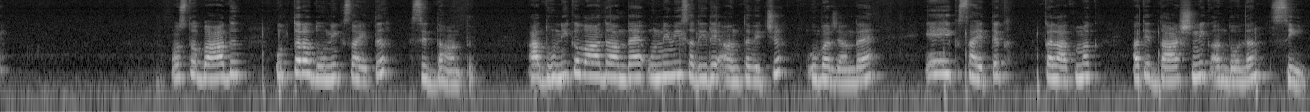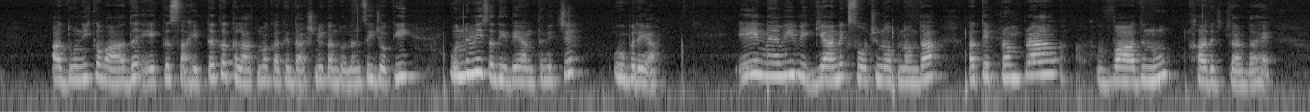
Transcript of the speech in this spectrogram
ਉਸ ਤੋਂ ਬਾਅਦ ਉੱਤਰ ਆਧੁਨਿਕ ਸਾਹਿਤ ਸਿਧਾਂਤ। ਆਧੁਨਿਕਵਾਦ ਆਂਦਾ ਹੈ 19ਵੀਂ ਸਦੀ ਦੇ ਅੰਤ ਵਿੱਚ ਉਭਰ ਜਾਂਦਾ ਹੈ। ਇਹ ਇੱਕ ਸਾਹਿਤਕ, ਕਲਾਤਮਕ ਅਤੇ ਦਾਰਸ਼ਨਿਕ ਅੰਦੋਲਨ ਸੀ। ਆਧੁਨਿਕਵਾਦ ਇੱਕ ਸਾਹਿਤਕ, ਕਲਾਤਮਕ ਅਤੇ ਦਾਰਸ਼ਨਿਕ ਅੰਦੋਲਨ ਸੀ ਜੋ ਕਿ 19ਵੀਂ ਸਦੀ ਦੇ ਅੰਤ ਵਿੱਚ ਉਭਰਿਆ। ਇਹ ਨਵੀਂ ਵਿਗਿਆਨਕ ਸੋਚ ਨੂੰ ਅਪਣਾਉਂਦਾ ਅਤੇ ਪਰੰਪਰਾਵਾਦ ਨੂੰ ਖਾਰਜ ਕਰਦਾ ਹੈ।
